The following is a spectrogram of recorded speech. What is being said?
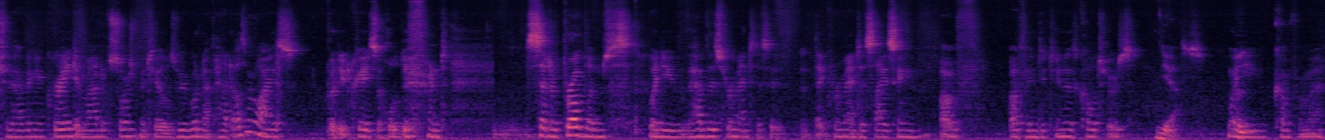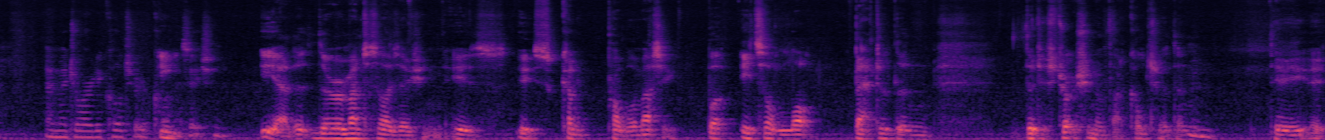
to having a great amount of source materials we wouldn't have had otherwise. But it creates a whole different set of problems when you have this romantic like romanticizing of of indigenous cultures Yes. when Uh, you come from a, a majority culture of colonization. Yeah, the, the romanticization is is kind of problematic, but it's a lot better than the destruction of that culture than Mm. the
